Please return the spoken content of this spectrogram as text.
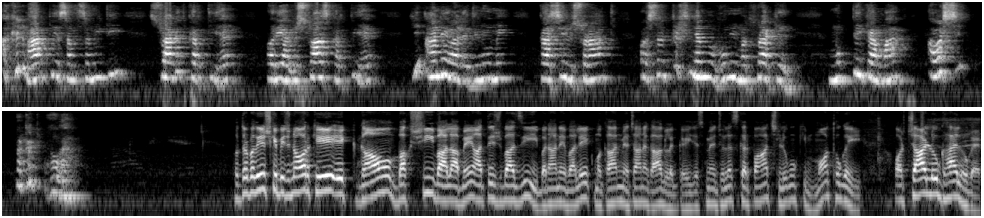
अखिल भारतीय समिति स्वागत करती है और यह विश्वास करती है कि आने वाले दिनों में काशी विश्वनाथ और श्री कृष्ण जन्मभूमि मथुरा के मुक्ति का मार्ग अवश्य प्रकट होगा। उत्तर प्रदेश के बिजनौर के एक गाँव बख्शीवाला में आतिशबाजी बनाने वाले एक मकान में अचानक आग लग गई, जिसमें झुलसकर पाँच लोगों की मौत हो गई और चार लोग घायल हो गए।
